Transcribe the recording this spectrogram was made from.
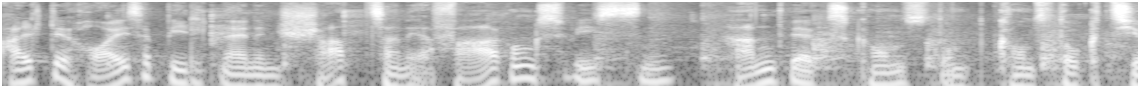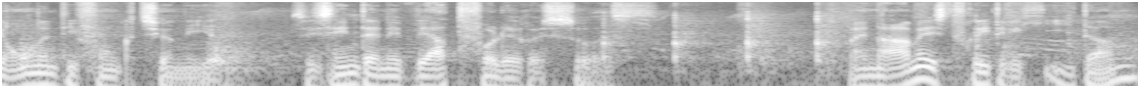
Alte Häuser bilden einen Schatz an Erfahrungswissen, Handwerkskunst und Konstruktionen, die funktionieren. Sie sind eine wertvolle Ressource. Mein Name ist Friedrich Idam.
